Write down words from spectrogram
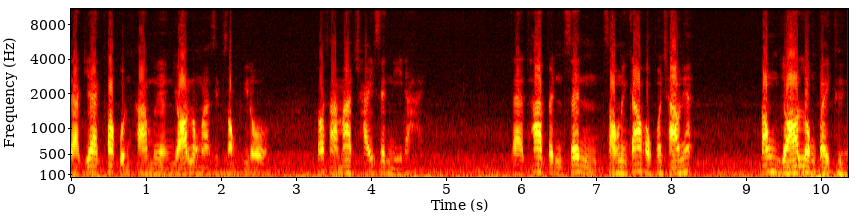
จากแยกพ่อขุนผาเมืองย้อนลงมา 12 กิโล ก็สามารถใช้เส้นนี้ได้ แต่ถ้าเป็นเส้น 2196เมื่อเช้าเนี้ย ต้องย้อนลงไปถึง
